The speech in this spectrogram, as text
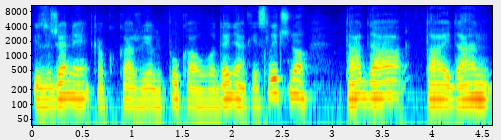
iz žene, kako kažu, jeli puka pukao vodenjak i slično, tada taj dan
